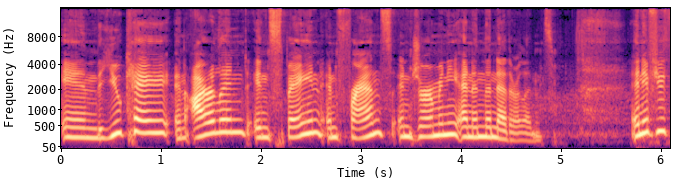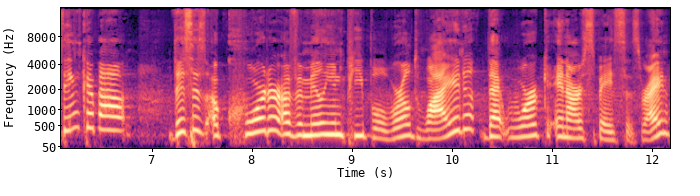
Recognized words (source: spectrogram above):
in the UK, in Ireland, in Spain, in France, in Germany, and in the Netherlands. And if you think about this is a quarter of a million people worldwide that work in our spaces, right?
